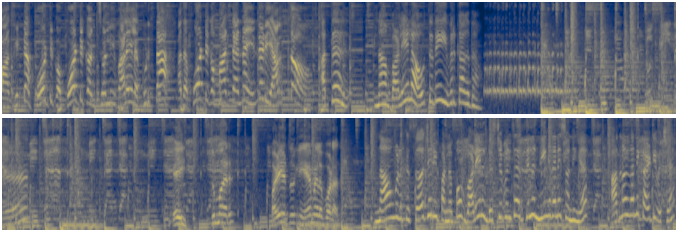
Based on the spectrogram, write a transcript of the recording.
உன்கிட்ட போட்டுக்கோ போட்டுக்கோன்னு சொல்லி வலையில கொடுத்தா அத போட்டுக்க மாட்டேன்னா என்னடி அர்த்தம்? அத்தை நான் வளையல அவுத்ததே இவருக்காக தான் ஏய் சும்மா பழைய தூக்கி என் மேல போடாத. நான் உங்களுக்கு சர்ஜரி பண்ணப்போ வளையல் டிஸ்டர்பன்ஸா இருக்குன்னு நீங்க தானே சொன்னீங்க. அதனால தானே கழட்டி வச்சேன்.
